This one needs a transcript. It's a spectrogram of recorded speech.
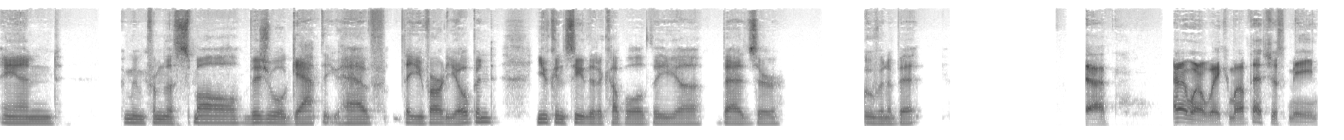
and I mean, from the small visual gap that you have that you've already opened, you can see that a couple of the uh, beds are moving a bit. Yeah, I don't want to wake him up. That's just mean.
